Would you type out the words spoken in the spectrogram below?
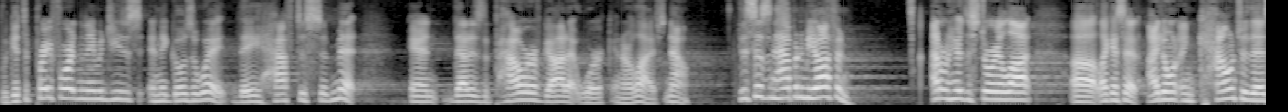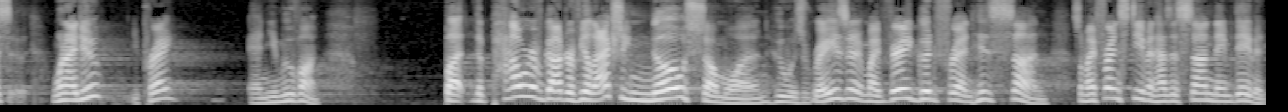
We get to pray for it in the name of Jesus, and it goes away. They have to submit. And that is the power of God at work in our lives. Now, this doesn't happen to me often. I don't hear the story a lot. Uh, like I said, I don't encounter this. When I do, you pray and you move on. But the power of God revealed, I actually know someone who was raised, in my very good friend, his son. So my friend Stephen has a son named David.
